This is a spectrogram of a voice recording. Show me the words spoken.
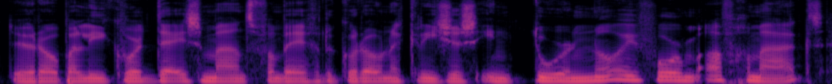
De Europa League wordt deze maand vanwege de coronacrisis in toernooivorm afgemaakt.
